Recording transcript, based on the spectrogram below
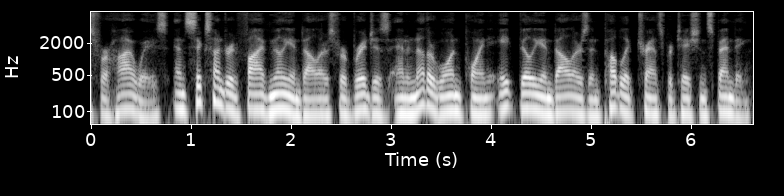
for highways and $605 million for bridges and another $1.8 billion in public transportation spending,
